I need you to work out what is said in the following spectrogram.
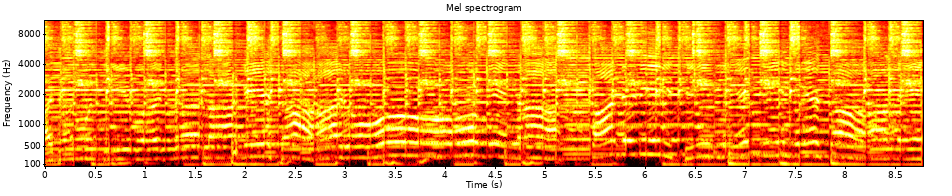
આજનો દિવસ લાગે સારો બેના કાંદડી ધીમે ધીમે ચાલે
